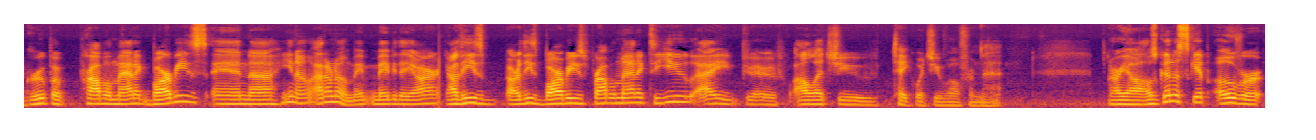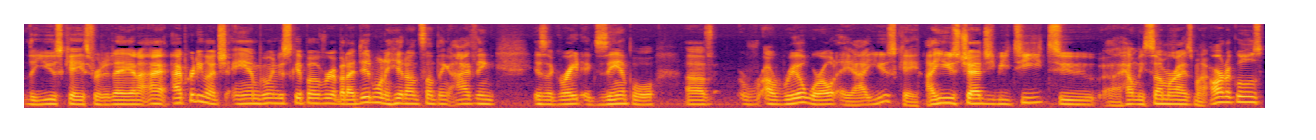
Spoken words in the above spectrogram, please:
group of problematic Barbies, and uh, you know, I don't know, maybe, maybe they are. Are these are these Barbies problematic to you? I uh, I'll let you take what you will from that. All right, y'all. I was to skip over the use case for today, and I, I pretty much am going to skip over it, but I did want to hit on something I think is a great example of a real world AI use case. I use ChatGPT to uh, help me summarize my articles.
